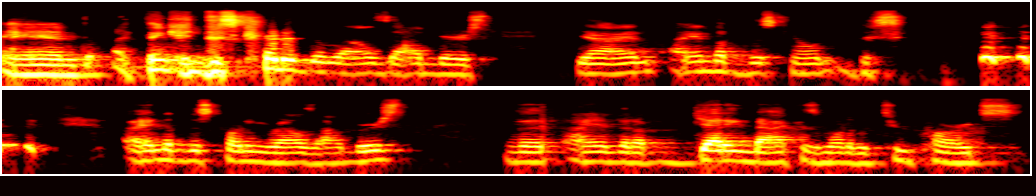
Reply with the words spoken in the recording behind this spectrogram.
And I think I discarded the Ral's Outburst. Yeah, I, I end up discount this. I end up discarding Ral's Outburst that I ended up getting back as one of the two cards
